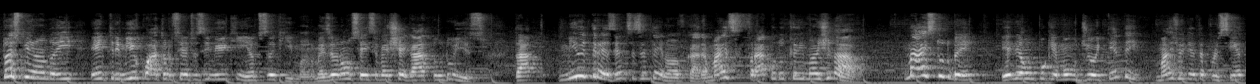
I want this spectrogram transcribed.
Tô esperando aí entre 1.400 e 1.500 aqui, mano. Mas eu não sei se vai chegar a tudo isso, tá? 1.369, cara. Mais fraco do que eu imaginava. Mas tudo bem, ele é um Pokémon de 80, mais de 80%,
